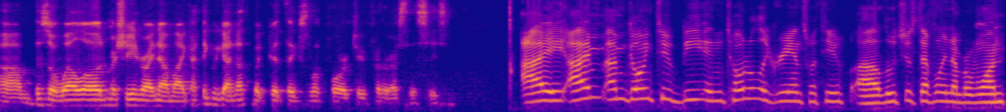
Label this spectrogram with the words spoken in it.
Um, this is a well-oiled machine right now, Mike. I think we got nothing but good things to look forward to for the rest of the season. I I'm I'm going to be in total agreement with you. Uh, Lucha's definitely number one.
